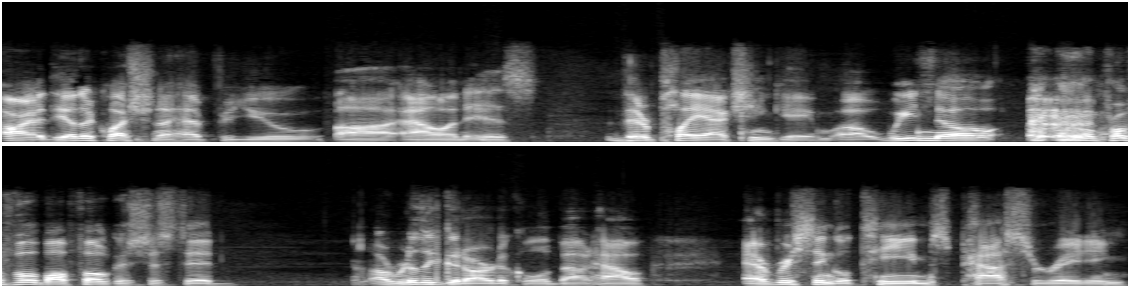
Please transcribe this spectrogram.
All right, the other question I had for you, uh, Alan, is their play action game. Uh, we know Pro Football Focus just did a really good article about how every single team's passer rating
